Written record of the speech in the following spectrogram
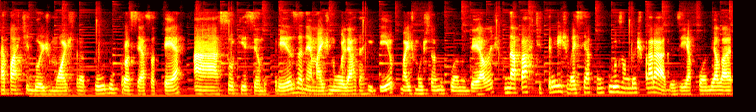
A parte 2 mostra todo o processo até a Sophie sendo presa, né? Mas no olhar da Hideko, mas mostrando o plano delas. Na parte 3 vai ser a conclusão das paradas. E é quando ela,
